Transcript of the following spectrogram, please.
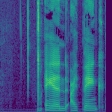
And I think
